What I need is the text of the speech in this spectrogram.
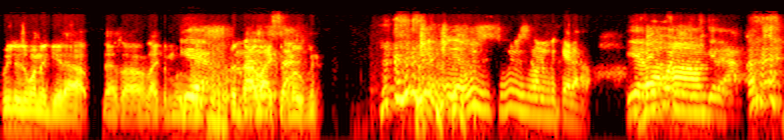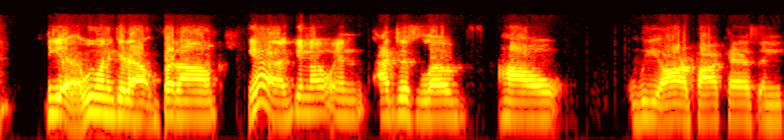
we just want to get out. That's all. Like the movie, yeah, but not like the movie. yeah, yeah, we just we just want to get out. Yeah, but, we want um, to get out. yeah, we want to get out. But um, yeah, you know, and I just love how we are a podcast and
